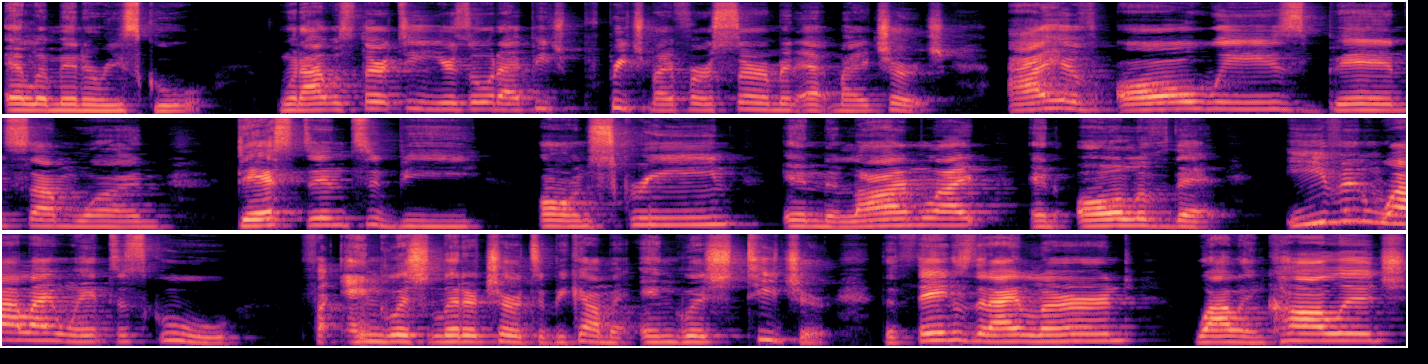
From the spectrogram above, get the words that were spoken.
elementary school. When I was 13 years old, I preached, my first sermon at my church. I have always been someone destined to be on screen, in the limelight, and all of that. Even while I went to school for English literature to become an English teacher, the things that I learned while in college,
